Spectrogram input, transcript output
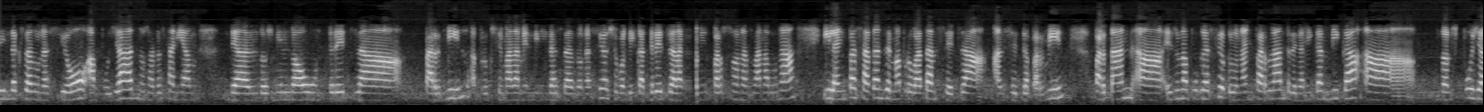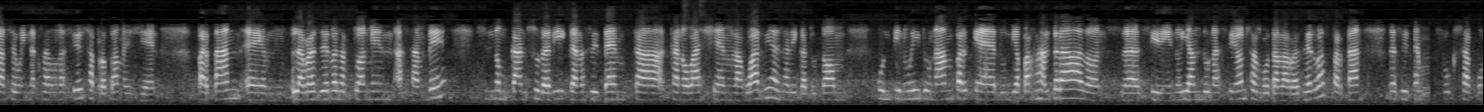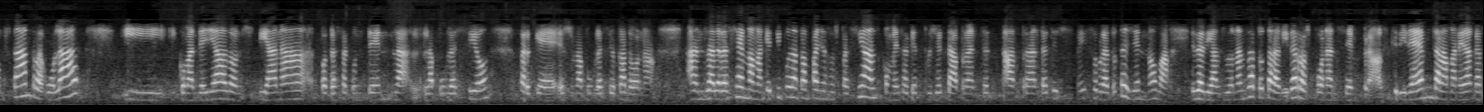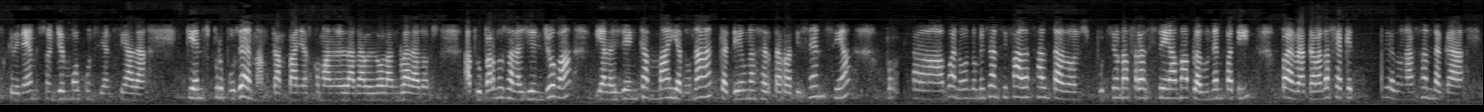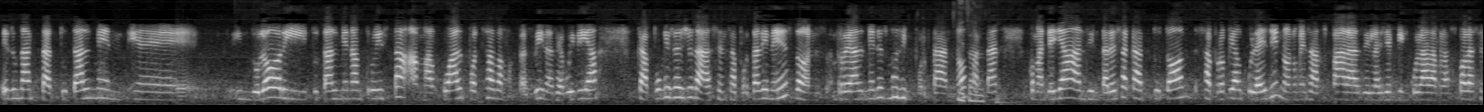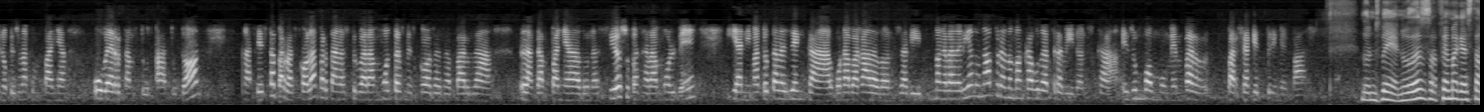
l'índex de donació ha pujat. Nosaltres teníem del 2009 un 13 per mil aproximadament d'índex de donació, això vol dir que 13 de 1.000 persones van a donar i l'any passat ens hem aprovat el 16, el 16 per mil. Per tant, eh, és una població que d'un any per l'altre, de mica en mica, eh, doncs puja el seu índex de donació i s'apropa més gent. Per tant, eh, les reserves actualment estan bé, no em canso de dir que necessitem que, que no baixem la guàrdia, és a dir, que tothom continuï donant perquè d'un dia per l'altre, doncs, eh, si no hi ha donacions, s'esgoten les reserves, per tant, necessitem un flux constant, regular, i, i com et deia, doncs, Diana pot estar content la, la població perquè és una població que dona. Ens adrecem amb aquest tipus de campanyes especials, com és aquest projecte d'aprenentatge i sobretot a gent nova. És a dir, els donants de tota la vida responen sempre. Els cridem de la manera que els cridem, són gent molt conscienciada. Què ens proposem amb campanyes com la de l'Ola Anglada? Doncs apropar-nos a la gent jove i a la gent que mai ha donat, que té una certa reticència, Uh, bueno, només ens hi fa falta doncs, potser una frase amable d'un nen petit per acabar de fer aquest i adonar-se'n de que és un acte totalment eh, indolor i totalment altruista amb el qual pots salvar moltes vides. I avui dia que puguis ajudar sense aportar diners, doncs realment és molt important, no? tant. Per tant, com et deia, ens interessa que tothom s'apropi al col·legi, no només els pares i la gent vinculada amb l'escola, sinó que és una companya oberta amb to a tothom, una festa per l'escola, per tant es trobaran moltes més coses a part de la campanya de donació, s'ho passaran molt bé i animar tota la gent que alguna vegada doncs, ha dit m'agradaria donar però no m'acabo d'atrevir, doncs que és un bon moment per, per fer aquest primer pas. Doncs bé, nosaltres fem aquesta,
